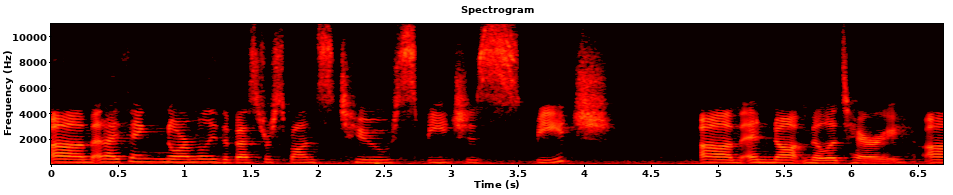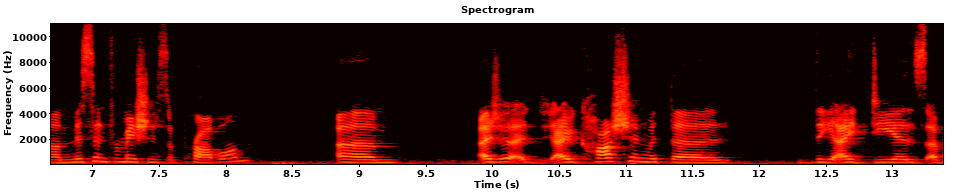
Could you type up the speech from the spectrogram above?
Um, and I think normally the best response to speech is speech um, and not military. Um, misinformation is a problem. Um, I, ju- I, I caution with the the ideas of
